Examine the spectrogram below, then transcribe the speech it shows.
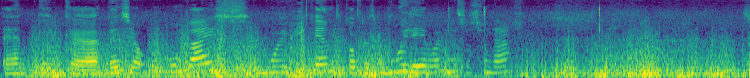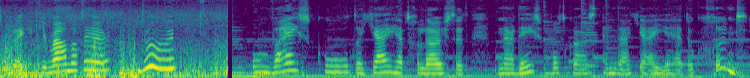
En ik uh, wens jou een onwijs mooi weekend. Ik hoop dat het mooi weer wordt, net zoals vandaag. Dan spreek ik je maandag weer. Doei! Onwijs cool dat jij hebt geluisterd naar deze podcast en dat jij je het ook gunt.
